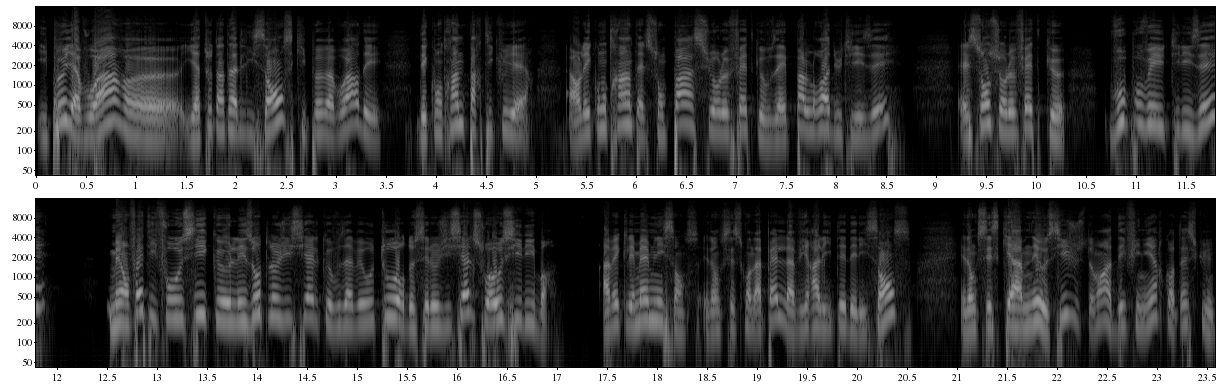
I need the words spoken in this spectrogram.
il peut y avoir, il y a tout un tas de licences qui peuvent avoir des, des contraintes particulières. Alors les contraintes, elles sont pas sur le fait que vous n'avez pas le droit d'utiliser, elles sont sur le fait que vous pouvez utiliser, mais en fait, il faut aussi que les autres logiciels que vous avez autour de ces logiciels soient aussi libres, avec les mêmes licences. Et donc, c'est ce qu'on appelle la viralité des licences. Et donc, c'est ce qui a amené aussi, justement, à définir quand est-ce qu'une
